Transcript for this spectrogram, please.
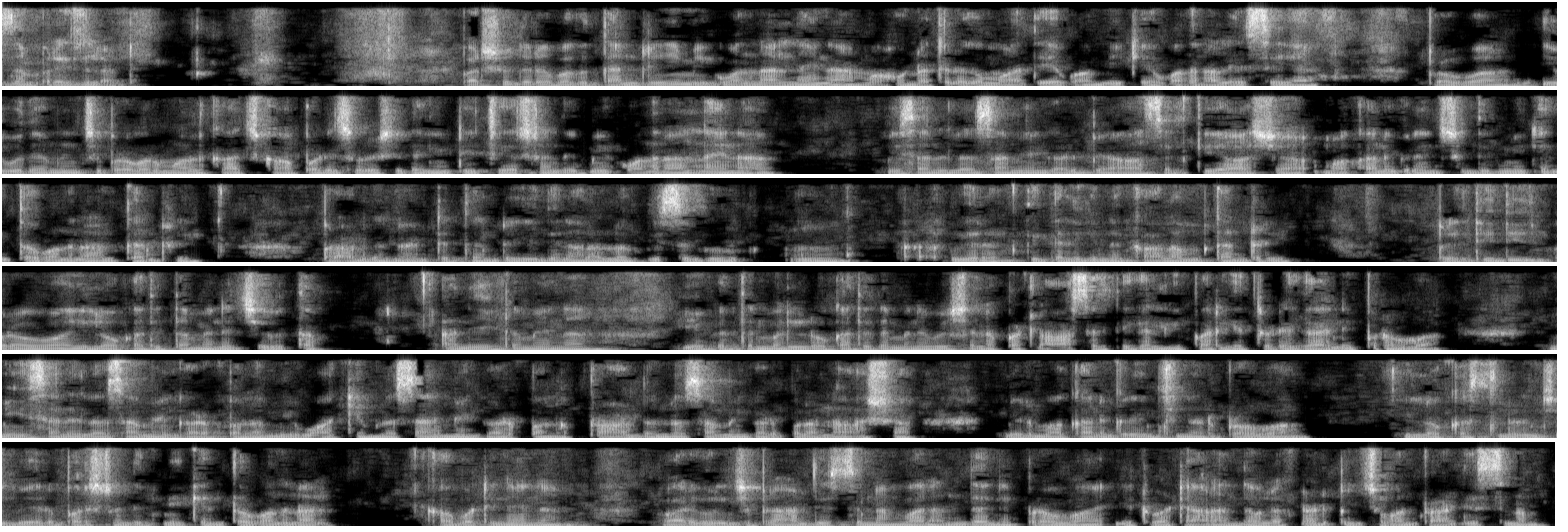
ప్రార్థిస్తాం ప్రైజులట్ పరిశుద్ధుల ఒక తండ్రి మీకు వందాలనైనా మహోన్నతుడుగా మా దేవ మీకే వదనాలు వేసయ్యా ప్రభా ఈ ఉదయం నుంచి ప్రవర్మాలు కాచి కాపాడి సురక్షిత ఇంటికి చేర్చినందుకు మీకు వందనాలనైనా. మీ సన్నిలో సమయం గడిపే ఆసక్తి ఆశ మాకు అనుగ్రహించినందుకు మీకు ఎంతో వందనాలు తండ్రి. ప్రార్థన అంటే తండ్రి ఈ దినాలలో విసుగు విరక్తి కలిగిన కాలం తండ్రి. ప్రతిదీ ప్రభావ ఈ లోకాతీతమైన జీవితం. అనేకమైన ఈ యొక్క మరి లోకాతీతమైన విషయాల పట్ల ఆసక్తి కలిగి పరిగెత్తుడే కానీ ప్రభావ. మీ సన్నిధిలో సమయం గడపాల మీ వాక్యంలో సమయం గడపాల ప్రార్థనలో సమయం గడపాలన్న ఆశ మీరు మాకు అనుగ్రహించినారు ప్రభావ. ఈ లోకస్తుల నుంచి వేరుపరిచినందుకు మీకు ఎంతో వందనాలు. కాబట్టి నేను వారి గురించి ప్రార్థిస్తున్నాం. వారందరినీ ప్రభావ ఇటువంటి ఆనందంలోకి నడిపించమని ప్రార్థిస్తున్నాం.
